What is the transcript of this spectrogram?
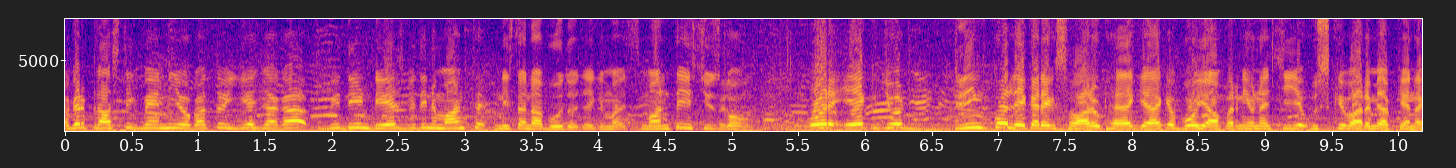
अगर प्लास्टिक बैन नहीं होगा तो ये जगह विद इन डेज़ विद इन मंथ निशा नाबूद हो जाएगी। मानते इस चीज़ को। और एक जो ड्रिंक को लेकर एक सवाल उठाया गया है कि वो यहाँ पर नहीं होना चाहिए उसके बारे में आप कहना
